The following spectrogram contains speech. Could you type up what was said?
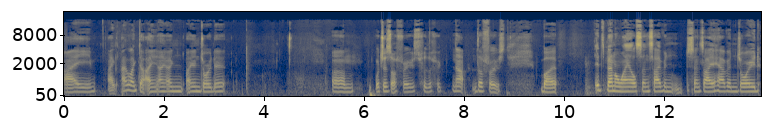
I I I liked it. I I I enjoyed it. Um which is a first for the not the first, but it's been a while since I've been since I have enjoyed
